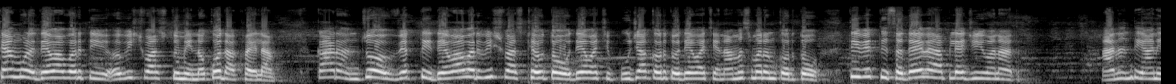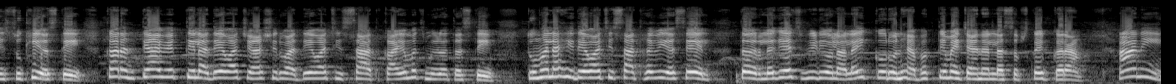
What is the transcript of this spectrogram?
त्यामुळे देवावरती अविश्वास तुम्ही नको दाखवायला. कारण जो व्यक्ती देवावर विश्वास ठेवतो देवाची पूजा करतो देवाचे नामस्मरण करतो ती व्यक्ती सदैव आपल्या जीवनात आनंदी आणि सुखी असते. कारण त्या व्यक्तीला देवाचे आशीर्वाद देवाची साथ कायमच मिळत असते. तुम्हालाही देवाची साथ हवी असेल तर लगेच व्हिडिओला लाईक करून ह्या भक्तिमय चॅनलला सबस्क्राईब करा. आणि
